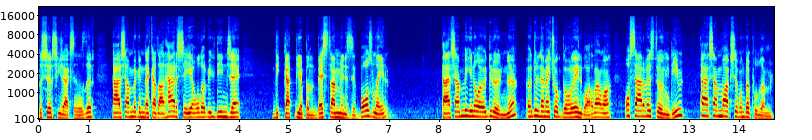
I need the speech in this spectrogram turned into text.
dışarı çıkacaksınızdır. Perşembe gününe kadar her şeyi olabildiğince dikkatli yapın. Beslenmenizi bozmayın. Perşembe günü o ödül öğününü, ödül demek çok doğru değil bu arada ama o serbest öğünü diyeyim. Perşembe akşamında kullanın.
